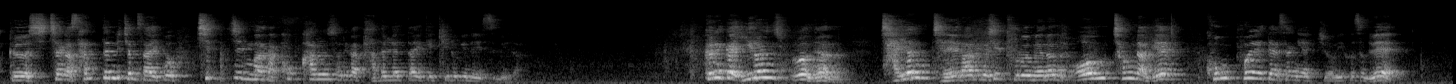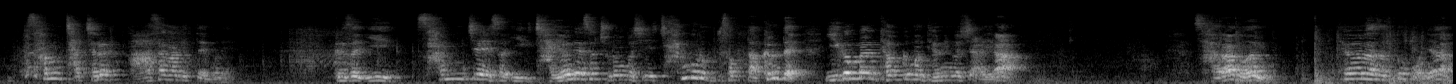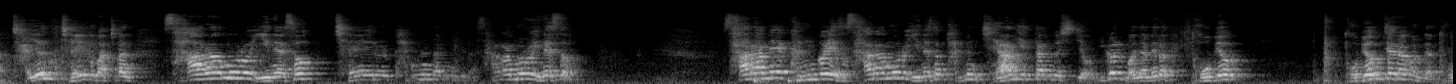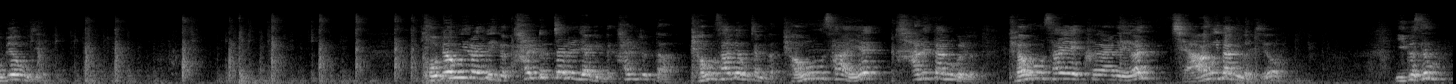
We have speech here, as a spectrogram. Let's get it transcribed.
그 시체가 산더미처럼 쌓이고 집집마다 콕하는 소리가 다 들렸다 이렇게 기록이 되어 있습니다. 그러니까 이런 거는 자연재해라는 것이 들어오면 엄청나게 공포의 대상이었죠. 이것은 왜? 삶 자체를 앗아가기 때문에. 그래서 이 삼재에서 이 자연에서 주는 것이 참으로 무섭다. 그런데 이것만 겪으면 되는 것이 아니라 사람은 태어나서 또 뭐냐 자연 재해도 받지만 사람으로 인해서 재해를 받는다는 겁니다. 사람으로 인해서 사람의 근거에서 사람으로 인해서 받는 재앙이 있다는 것이죠. 이걸 뭐냐면 도병 도병제라고 합니다. 도병제. 도병이라는 게 칼도자를 이야기합니다. 칼도자. 병사병자입니다. 병사의 칼이라는 거죠. 병사의 칼에 의한 재앙이라는 거죠. 이것은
